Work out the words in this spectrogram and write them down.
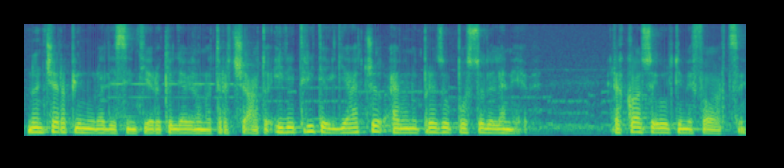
Non c'era più nulla del sentiero che gli avevano tracciato, i detriti e il ghiaccio avevano preso il posto della neve. Raccolse le ultime forze,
